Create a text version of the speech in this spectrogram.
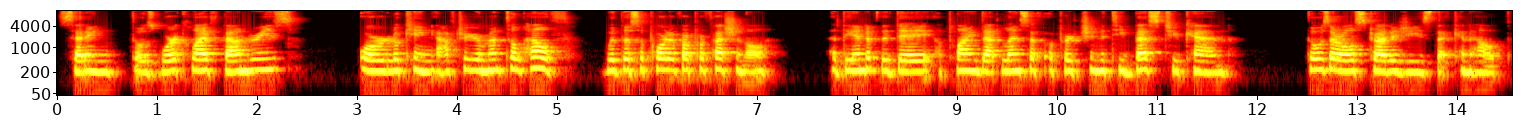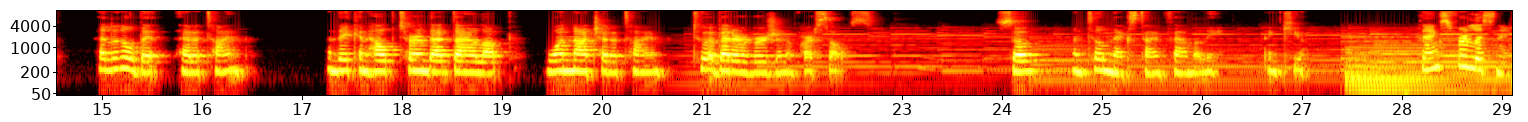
setting those work life boundaries, or looking after your mental health with the support of a professional. At the end of the day, applying that lens of opportunity best you can those are all strategies that can help a little bit at a time. And they can help turn that dial up one notch at a time to a better version of ourselves. So, until next time, family, thank you. Thanks for listening.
